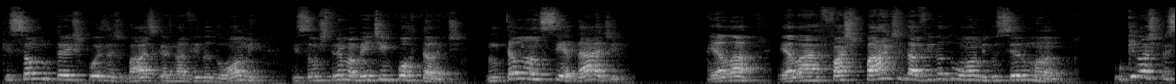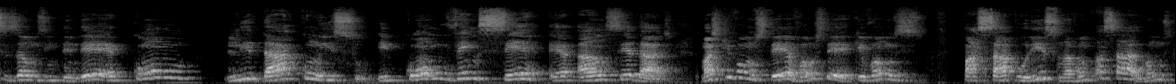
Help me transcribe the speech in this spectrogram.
que são três coisas básicas na vida do homem que são extremamente importantes. Então a ansiedade, ela, ela faz parte da vida do homem, do ser humano. O que nós precisamos entender é como lidar com isso e como vencer é, a ansiedade. Mas que vamos ter, vamos ter, que vamos passar por isso, nós vamos passar, vamos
